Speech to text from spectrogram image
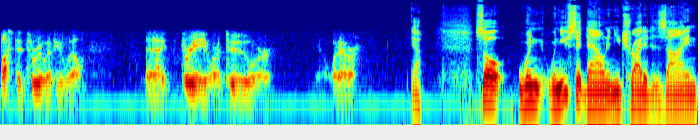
busted through, if you will, than a three or a two or you know, whatever. Yeah. So when when you sit down and you try to design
